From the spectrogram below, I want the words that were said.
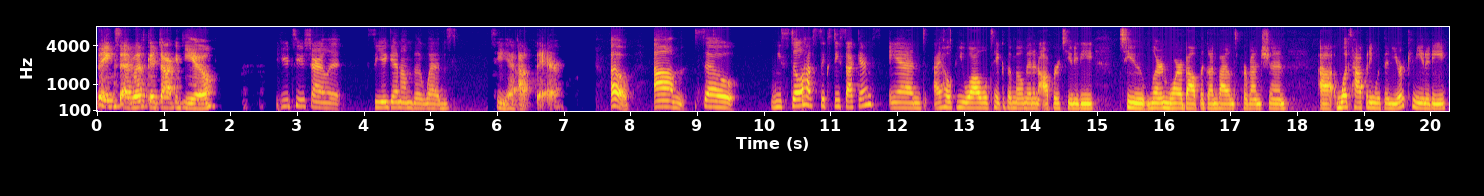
Thanks, Edwith. Good talking to you. You too, Charlotte. See you again on the webs. See you out there. Oh, um, so we still have 60 seconds, and I hope you all will take the moment and opportunity to learn more about the gun violence prevention, uh, what's happening within your community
